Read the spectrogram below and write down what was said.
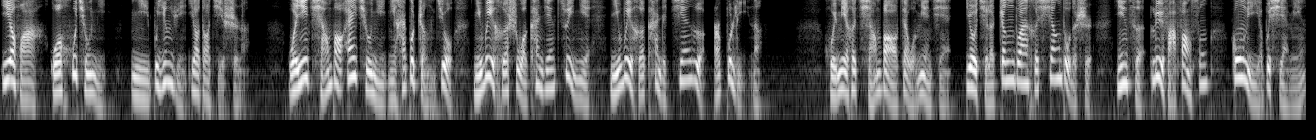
耶和华，我呼求你，你不应允，要到几时呢？我因强暴哀求你，你还不拯救，你为何使我看见罪孽？你为何看着奸恶而不理呢？毁灭和强暴在我面前，又起了争端和相斗的事，因此律法放松，公理也不显明，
